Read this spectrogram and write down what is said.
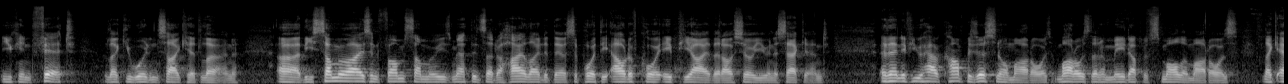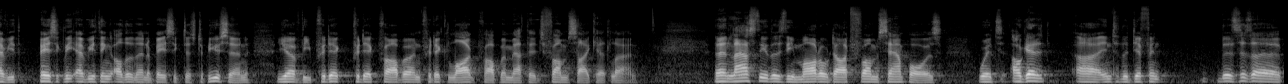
You can fit like you would in scikit-learn. Uh, the summarize and from summaries methods that are highlighted there support the out-of-core API that I'll show you in a second. And then if you have compositional models, models that are made up of smaller models, like every, basically everything other than a basic distribution, you have the predict, predict proba, and predict log proba methods from scikit-learn. And then lastly, there's the model.from samples, which I'll get uh, into the different, this is a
